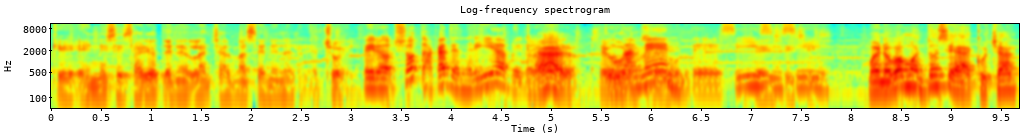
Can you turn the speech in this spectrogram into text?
que es necesario tener lancha almacén en el riachuelo. Pero yo acá tendría, pero Claro, seguro, totalmente, Sí, sí, sí, Bueno, vamos entonces a escuchar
